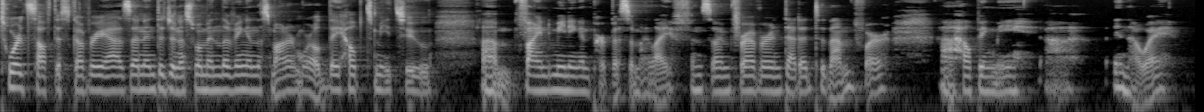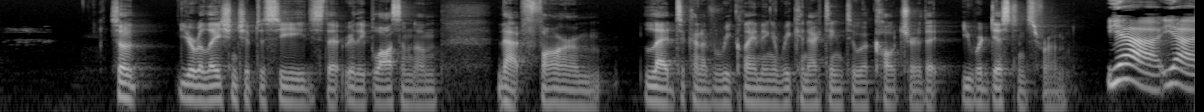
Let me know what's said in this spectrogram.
towards self discovery as an Indigenous woman living in this modern world. They helped me to um, find meaning and purpose in my life. And so I'm forever indebted to them for uh, helping me uh, in that way. So, your relationship to seeds that really blossomed on that farm led to kind of reclaiming and reconnecting to a culture that you were distanced from. Yeah, yeah.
